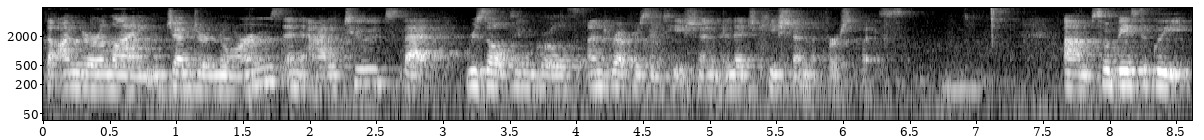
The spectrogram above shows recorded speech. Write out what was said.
the underlying gender norms and attitudes that result in girls' underrepresentation in education in the first place. Um, so basically,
